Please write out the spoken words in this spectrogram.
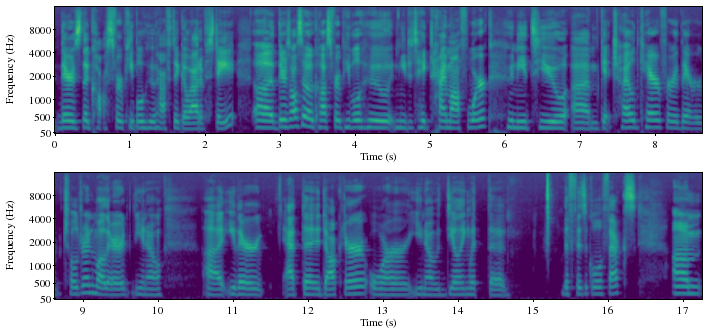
there's the cost for people who have to go out of state. Uh, there's also a cost for people who need to take time off work who need to um, get childcare for their children while they're you know uh, either at the doctor or you know dealing with the the physical effects. Um,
